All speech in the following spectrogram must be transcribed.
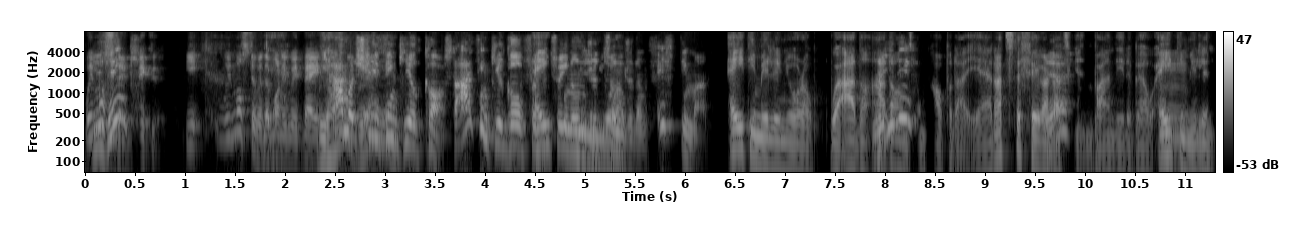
we You must think? do. Because, we must do with the money we've made. We How much do you think he'll cost? I think he'll go for Eight between 100 million 150, man. 80 million euro. Well, add, on, add ons on top of that. Yeah, that's the figure Yeah. that's getting bandied about. 80 Mm. million.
